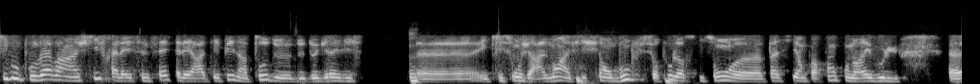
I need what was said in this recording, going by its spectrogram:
Si vous pouvez avoir un chiffre à la SNCF et à la RATP d'un taux de, de, de grévistes, Mm. euh, et qui sont généralement affichés en boucle, surtout lorsqu'ils sont euh, pas si importants qu'on aurait voulu. Euh,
